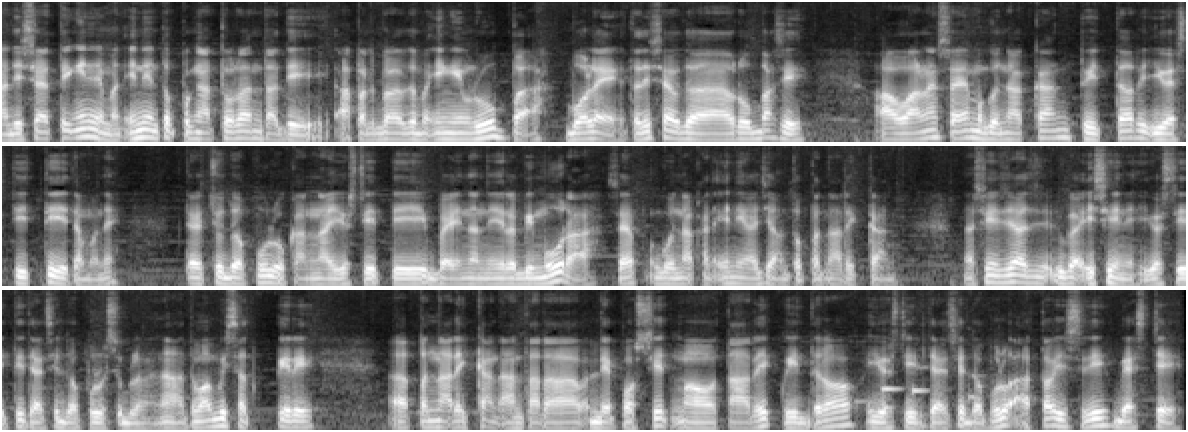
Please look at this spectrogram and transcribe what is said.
Nah, di setting ini, ini untuk pengaturan tadi. Apabila teman ingin rubah, boleh. Tadi saya udah rubah sih. Awalnya saya menggunakan Twitter USDT, teman ya. TRC20 karena USDT Binance ini lebih murah, saya menggunakan ini aja untuk penarikan. Nah, sini juga isi nih, USDT TRC20 sebelah. Nah, teman bisa pilih uh, penarikan antara deposit mau tarik, withdraw, USDT TRC20 atau USDT BSC.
